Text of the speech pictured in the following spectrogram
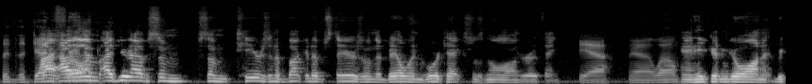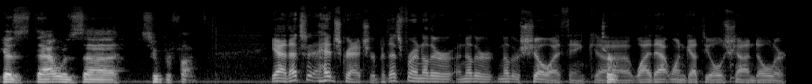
The the dead I, I am. I do have some some tears in a bucket upstairs when the Balewind Vortex was no longer a thing, yeah, yeah. Well, and he couldn't go on it because that was uh, super fun. Yeah, that's a head scratcher, but that's for another another another show, I think. Sure. Uh, why that one got the old Shondoler.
